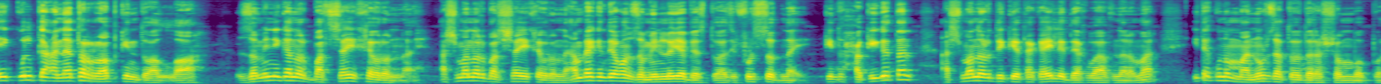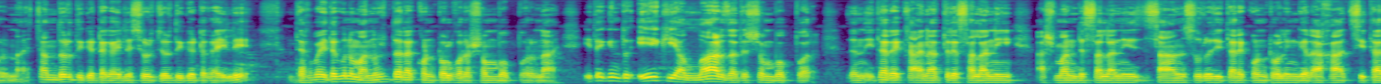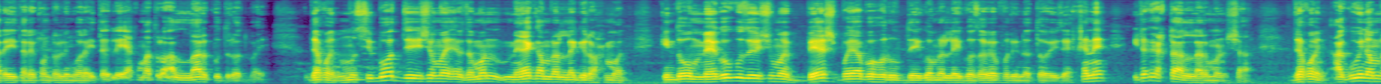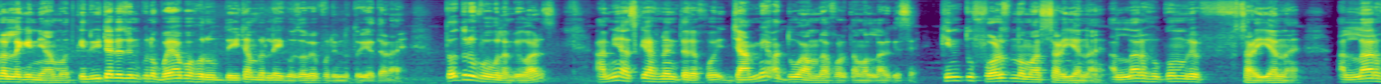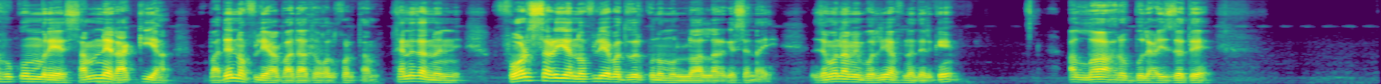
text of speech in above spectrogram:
এই কুল কায়নাতর রব কিন্তু আল্লাহ জমিনিকানোর বাদশাহী খেওরন নাই? আসমানোর বাদশাহী খেউরন নাই। আমরা কিন্তু এখন জমিন লইয়া ব্যস্ত আছি, ফুরসত নাই। কিন্তু হাকিগতান আসমানোর দিকে তাকাইলে দেখবা আপনার আমার এটা কোনো মানুষ জাতর দ্বারা সম্ভবপর নাই চান্দর দিকে তাকাইলে, সূর্যর দিকে তাকাইলে দেখবা এটা কোনো মানুষ দ্বারা কন্ট্রোল করা সম্ভবপর নাই এটা কিন্তু একই আল্লাহর জাতের সম্ভবপর। যেন ইতারে কায়নাতরে সালানি আসমান ডে সালানি চান সুরজ ইতারে কন্ট্রোলিংয়ে রাখা, সিতারে ইতারে কন্ট্রোলিং করা, এটা একমাত্র আল্লাহর কুদরত ভাই। দেখুন, মুসিবত যেই সময়, যেমন মেঘ আমরা লাগি রহমত, কিন্তু ও মেঘও যেই সময় বেশ ভয়াবহ রূপ দেয় আমরা লাগি গজবে পরিণত হয়ে যায়। এখানে এটাও একটা আল্লাহর মনসা। দেখুন আগুইন আমরা লাগি নিয়ামত, কিন্তু এটার যেন কোনো ভয়াবহ রূপ দেয়, এটা আমরা লাগি গজবে পরিণত হয়ে দাঁড়ায়। তদ্রূপ বললাম বিভার্স আমি আজকে আপনার তারে কই, জামে আদুয়া আমরা করতাম আল্লাহর কাছে। কিন্তু ফরজ নমাজ ছাড়িয়া নাই, আল্লাহর হুকুম রে ছাড়িয়া নাই, আল্লাহর হুকুম রে সামনে রাখিয়া বাদে নফলি আবাদাত হল করতাম। এখানে জানেন? ফরজ ছাড়িয়া নফলি আবাদতের কোনো মূল্য আল্লাহর কাছে নাই। যেমন আমি বলি আপনাদেরকে, আল্লাহ রব্বুল ইজ্জতে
